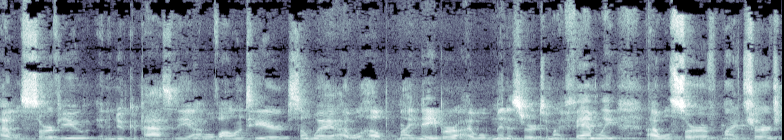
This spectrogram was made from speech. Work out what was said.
I will serve you in a new capacity. I will volunteer some way. I will help my neighbor. I will minister to my family. I will serve my church.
